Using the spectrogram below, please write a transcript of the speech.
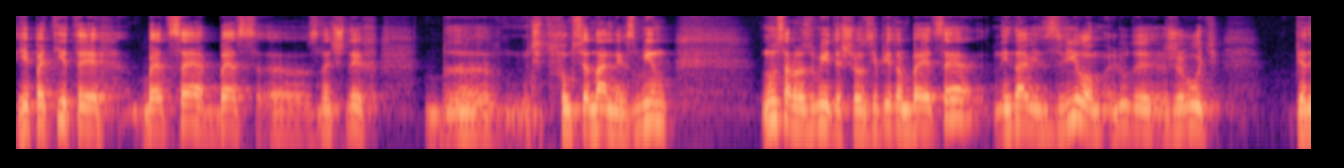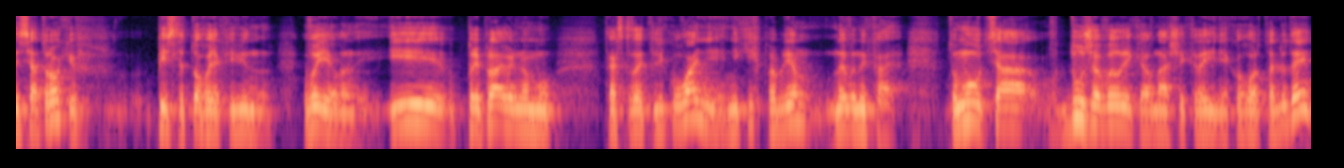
гепатити Б, С без е, значних е, функціональних змін. Ну, самі розумієте, що з гепатитом Б і С і навіть з ВІЛом люди живуть 50 років після того, як він виявлений. І при правильному, так сказати, лікуванні ніяких проблем не виникає. Тому ця дуже велика в нашій країні когорта людей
